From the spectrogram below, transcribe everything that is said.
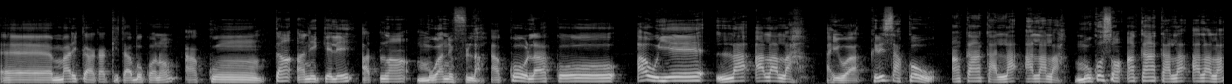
ɛɛ marika ka kitabu kɔnɔ a kun tan ani kelen a tilan mugan ni fila a k'o la ko aw ye la ala la ayiwa krista ko an k'an ka la ala la mun kosɔn an k'an ka la ala la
